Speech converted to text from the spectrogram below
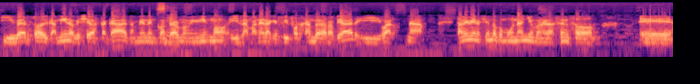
y ver todo el camino que lleva hasta acá, también de encontrarme a mí mismo y la manera que fui forjando de rapear y bueno, nada, también viene siendo como un año con el ascenso eh,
